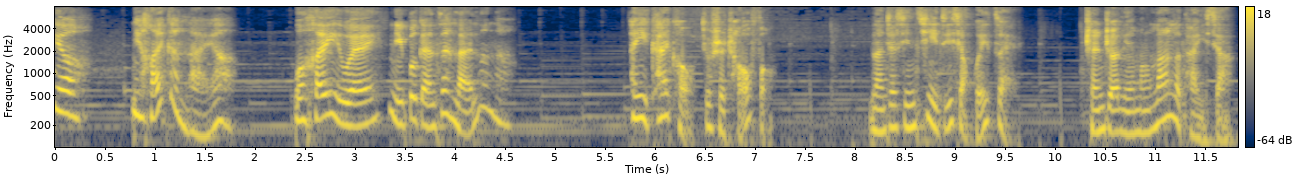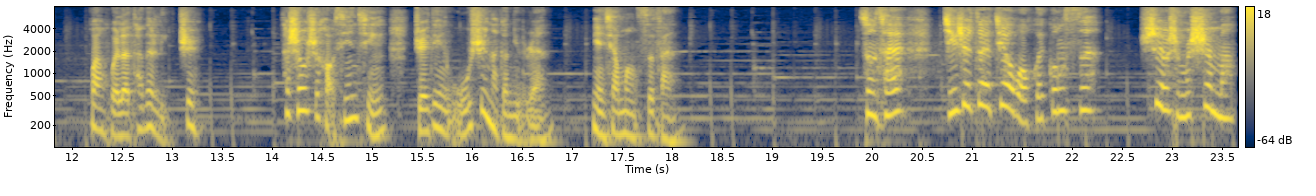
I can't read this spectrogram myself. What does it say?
哟，你还敢来啊？我还以为你不敢再来了呢。他一开口就是嘲讽，蓝嘉欣气急想回嘴，陈哲连忙拉了他一下。换回了他的理智，他收拾好心情，决定无视那个女人，面向孟思凡。总裁急着再叫我回公司，是有什么事吗？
